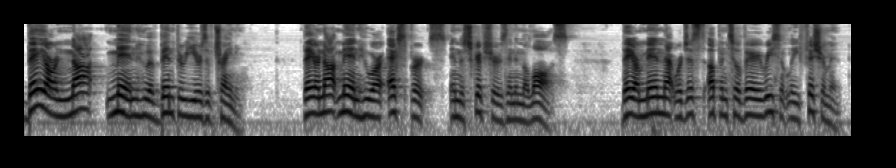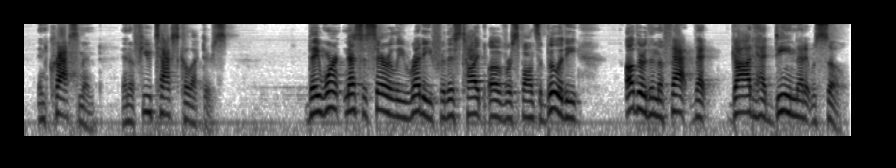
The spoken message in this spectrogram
they are not men who have been through years of training. They are not men who are experts in the scriptures and in the laws. They are men that were just up until very recently fishermen and craftsmen and a few tax collectors. They weren't necessarily ready for this type of responsibility, other than the fact that God had deemed that it was so,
